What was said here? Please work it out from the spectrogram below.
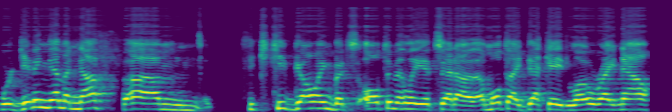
we're getting them enough um, keep going, but ultimately it's at a, a multi-decade low right now.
